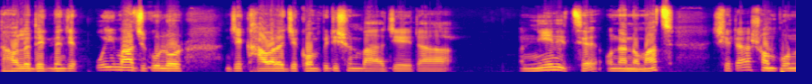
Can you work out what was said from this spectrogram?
তাহলে দেখবেন যে, ওই মাছগুলোর যে খাওয়ারের যে কম্পিটিশন বা যে এটা নিয়ে নিচ্ছে অন্যান্য মাছ সেটা সম্পূর্ণ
